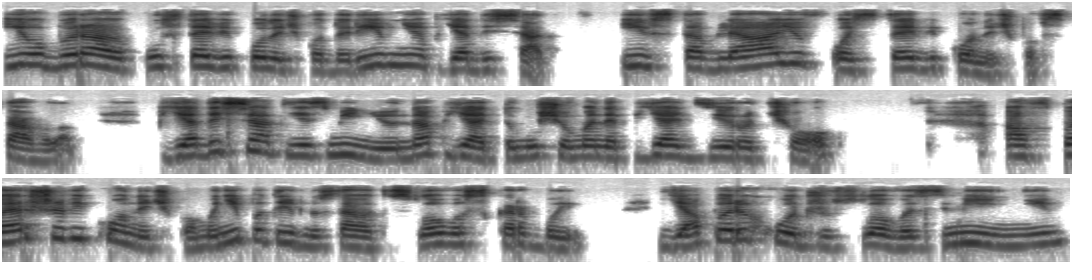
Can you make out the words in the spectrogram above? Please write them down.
і обираю пусте віконечко дорівнює 50 і вставляю в ось це віконечко. Вставила. 50 я змінюю на 5, тому що в мене 5 зірочок, а в перше віконечко мені потрібно ставити слово скарби. Я переходжу в слово змінні,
